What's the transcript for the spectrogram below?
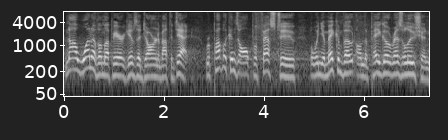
Not one of them up here gives a darn about the debt. Republicans all profess to, but when you make them vote on the PAYGO resolution,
